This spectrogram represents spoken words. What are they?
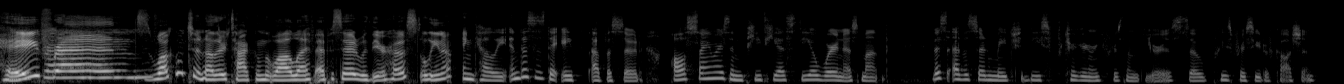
Hey, friends! Welcome to another Tackling the Wildlife episode with your host, Alina. and Kelly, and this is the eighth episode, Alzheimer's and PTSD Awareness Month. This episode may be triggering for some viewers, so please proceed with caution.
